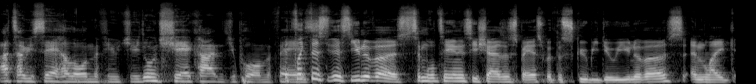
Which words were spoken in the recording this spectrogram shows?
That's how you say hello in the future. You don't shake hands, you pull on the face. It's like this this universe simultaneously shares a space with the Scooby Doo universe, and like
